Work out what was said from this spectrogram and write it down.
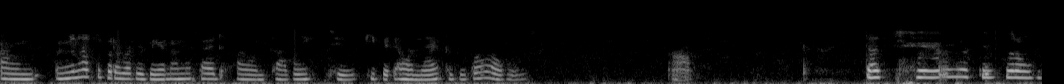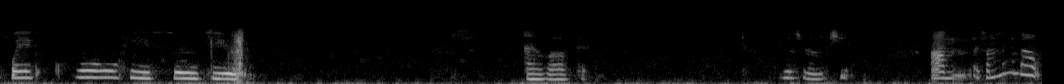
Um, I'm gonna have to put a rubber band on the side, um, probably, to keep it down there, because it's all loose. Um, that's him with his little wig. Oh, he's so cute. I love him. He's really cute. Um, something about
